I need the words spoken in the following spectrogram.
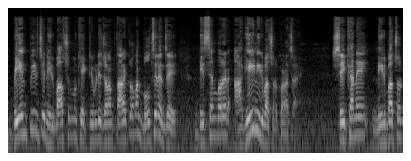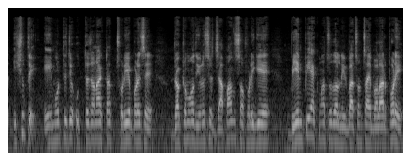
বিএনপির যে নির্বাচনমুখী অ্যাক্টিভিটি জনাব তারেক রহমান বলছিলেন যে ডিসেম্বরের আগেই নির্বাচন করা যায়। সেইখানে নির্বাচন ইস্যুতে এই মুহূর্তে যে উত্তেজনা একটা ছড়িয়ে পড়েছে, ডক্টর মোহাম্মদ ইউনুসের জাপান সফরে গিয়ে বিএনপি একমাত্র দল নির্বাচন চায় বলার পরে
